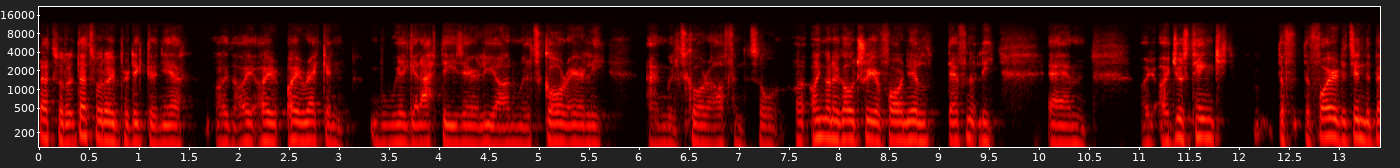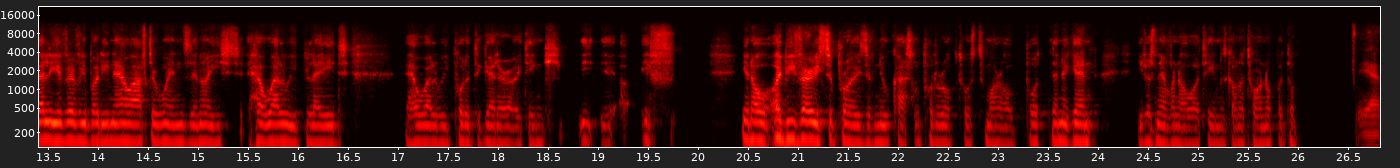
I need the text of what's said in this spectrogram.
That's what that's what I'm predicting. Yeah, I I I reckon we'll get at these early on. We'll score early and we'll score often. So I'm going to go three or four nil definitely. Um, I, I just think the the fire that's in the belly of everybody now after Wednesday night, how well we played, how well we put it together. I think if you know, I'd be very surprised if Newcastle put it up to us tomorrow. But then again, you just never know what team is going to turn up with them. Yeah.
